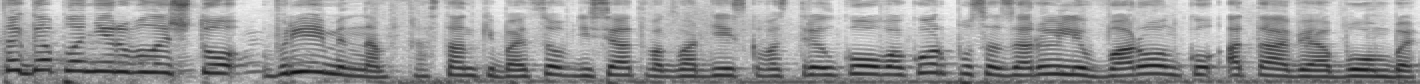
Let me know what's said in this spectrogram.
Тогда планировалось, что временно останки бойцов 10-го гвардейского стрелкового корпуса зарыли в воронку от авиабомбы.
